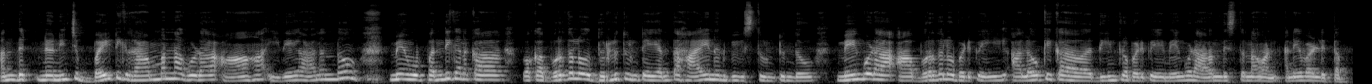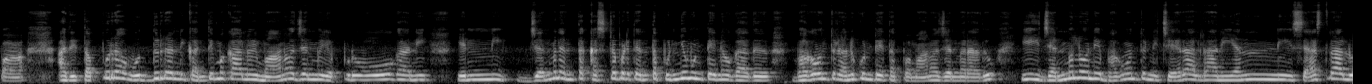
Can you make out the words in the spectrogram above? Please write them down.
అందటి నుంచి బయటికి రామ్మన్నా కూడా ఆహా ఇదే ఆనందం. మేము పంది కనుక ఒక బురదలో దొర్లుతుంటే ఎంత హాయిని అనుభవిస్తూ ఉంటుందో మేము కూడా ఆ బురదలో పడిపోయి ఆ లౌకిక దీంట్లో పడిపోయి మేము కూడా ఆనందిస్తున్నాం అనేవాళ్ళు తప్ప అది తప్పురా వద్దురా నీకు అంతిమకాలం మానవ జన్మ ఎప్పుడో కానీ ఎన్ని జన్మలు ఎంత కష్టపడితే ఎంత పుణ్యం ఉంటేనో కాదు భగవంతుడు అనుకుంటే తప్ప మానవ జన్మ రాదు. ఈ జన్మలోనే భగవంతుడిని చేరాలి రాని ఎన్ని శాస్త్రాలు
